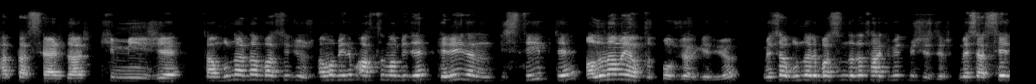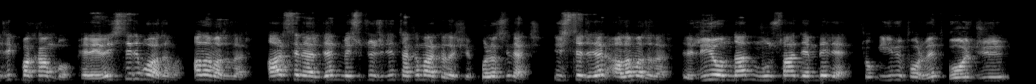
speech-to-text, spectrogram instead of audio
hatta Serdar, Kim Minje, Tam bunlardan bahsediyoruz. Ama benim aklıma bir de Pereira'nın isteyip de alınamayan futbolcular geliyor. Mesela bunları basında da takip etmişizdir. Mesela Cedric Bakambo. Pereira istedi bu adamı. Alamadılar. Arsenal'den Mesut Özil'in takım arkadaşı Kolasinac. İstediler alamadılar. E, Lyon'dan Musa Dembele. Çok iyi bir forvet. Golcü,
